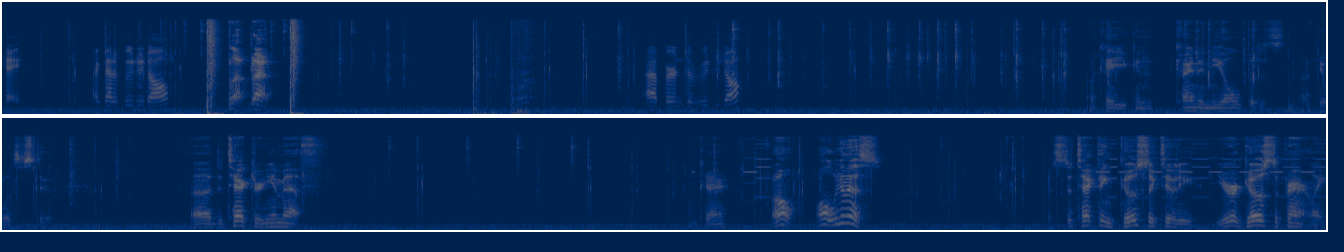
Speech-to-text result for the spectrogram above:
Okay. I got a voodoo doll. Blah blah. I burned the voodoo doll. Okay, you can kind of kneel, but it's okay. What's this do? Uh, detector EMF. Okay. Oh, oh, look at this. It's detecting ghost activity. You're a ghost, apparently.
